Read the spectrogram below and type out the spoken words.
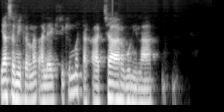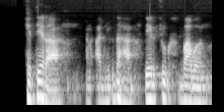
या समीकरणात आल्या एकची किंमत टाका चार गुणिला हे तेरा आणि अधिक दहा. तेरचूक बावन्न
